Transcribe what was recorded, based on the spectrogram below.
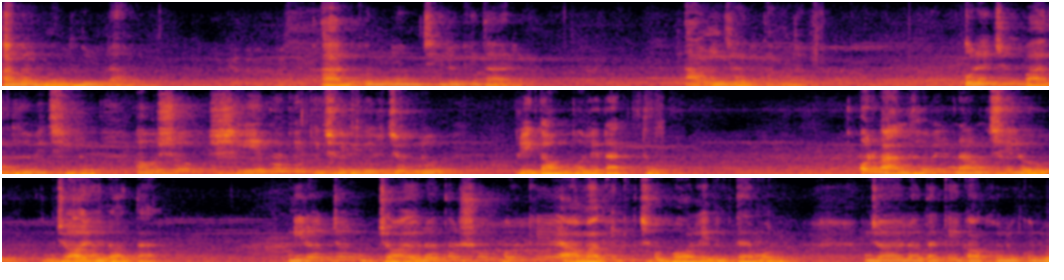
আমার বন্ধুর নাম। আর কোনো নাম ছিল কি তার? আমি জানতাম না। ওর একজন বান্ধবী ছিল। অবশ্য সে তাকে কিছুদিনের জন্য প্রীতম বলে ডাকত। ওর বান্ধবীর নাম ছিল জয়লতা। নিরঞ্জন জয়লতার সম্পর্কে আমাকে কিছু বলেনি তেমন। জয়লতাকে কখনো কোনো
